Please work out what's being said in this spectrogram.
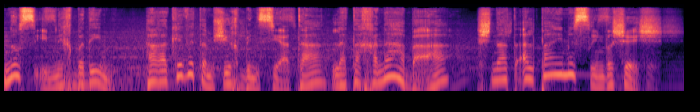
נוסעים נכבדים, הרכבת תמשיך בנסיעתה לתחנה הבאה, שנת 2026.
